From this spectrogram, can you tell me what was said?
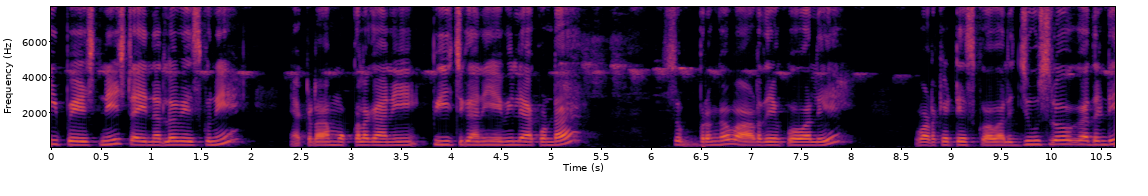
ఈ పేస్ట్ని స్టైనర్లో వేసుకుని ఎక్కడ ముక్కలు కానీ పీచు కానీ ఏమీ లేకుండా శుభ్రంగా వాడదేకోవాలి వడకెట్టేసుకోవాలి. జ్యూస్లో కదండి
